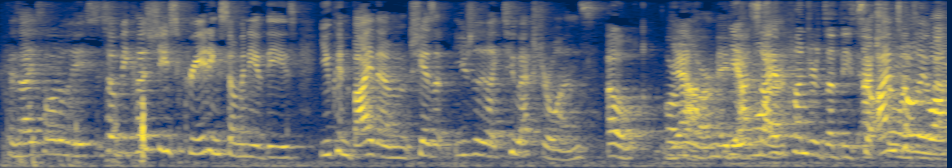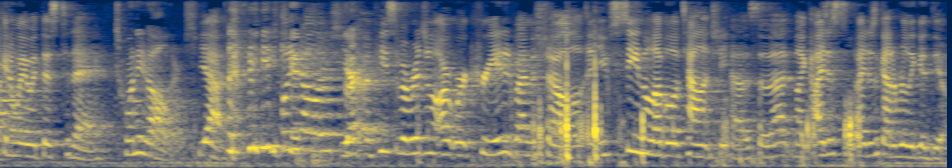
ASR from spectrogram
because I totally. So because she's creating so many of these, you can buy them. She has a, usually like two extra ones. Oh, Or yeah. more, maybe Yeah, so I have hundreds of these. So extra I'm ones totally in the back. walking away with this today. Twenty dollars. Yeah, twenty dollars for Yeah. a piece of original artwork created by Michelle, and you've seen the level of talent she has. So that, like, I just, I just got a really good deal.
